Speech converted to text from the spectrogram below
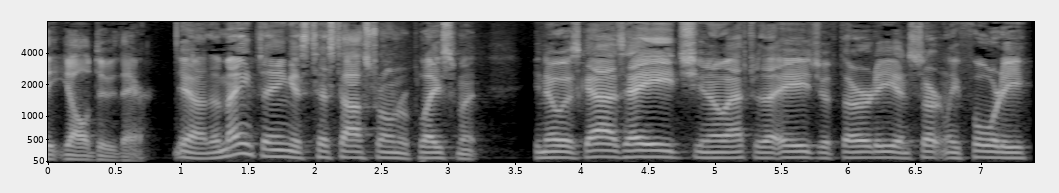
that y'all do there. Yeah, the main thing is testosterone replacement. You know, as guys age, you know, after the age of 30 and certainly 40,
